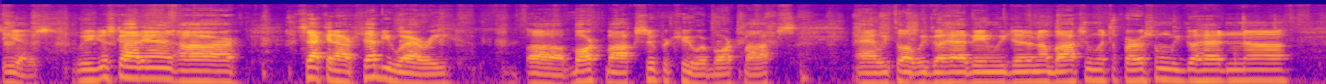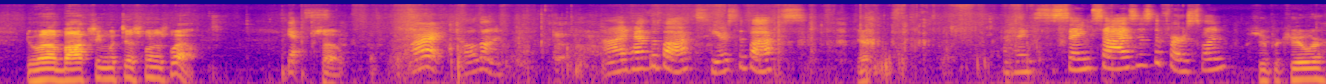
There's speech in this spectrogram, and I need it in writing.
he is. We just got in our second, our February uh, Bark Box Super Chewer Bark Box, and we thought we'd go ahead, being we did an unboxing with the first one, we'd go ahead and uh, do an unboxing with this one as well. Yes. So, All right, hold on. I have the box. Here's the box. yep, I think it's the same size as the first one. Super Chewer.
